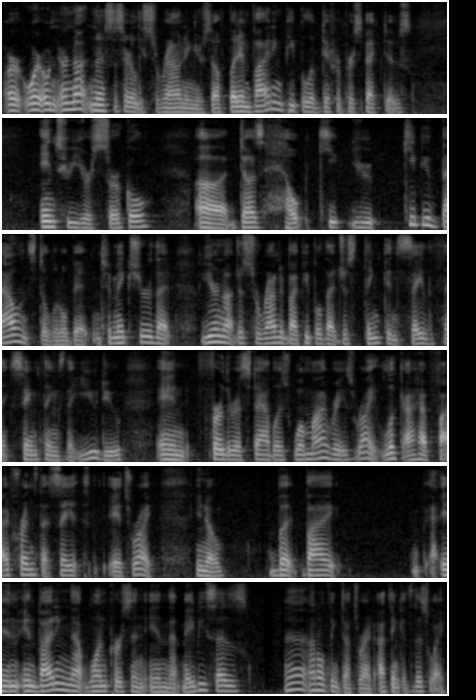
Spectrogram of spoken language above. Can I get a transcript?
or, or, or not necessarily surrounding yourself, but inviting people of different perspectives into your circle uh, does help keep you keep you balanced a little bit and to make sure that you're not just surrounded by people that just think and say the th- same things that you do and further establish well my way is right. Look i have five friends that say it's, it's right you know? But by in inviting that one person in that maybe says eh, i don't think that's right. I think it's this way.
